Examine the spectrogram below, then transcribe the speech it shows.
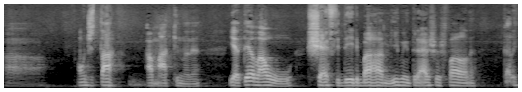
a onde está a máquina, né? E até lá o chefe dele barra amigo, entre aspas, fala, né? Cara,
